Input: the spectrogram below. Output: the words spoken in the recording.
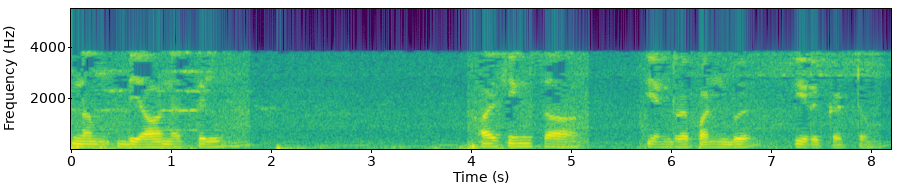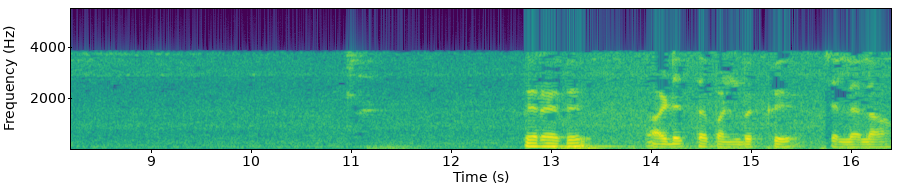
நம் தியானத்தில் அஹிம்சா என்ற பண்பு இருக்கட்டும். பிறகு அடுத்த பண்புக்கு செல்லலாம்.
